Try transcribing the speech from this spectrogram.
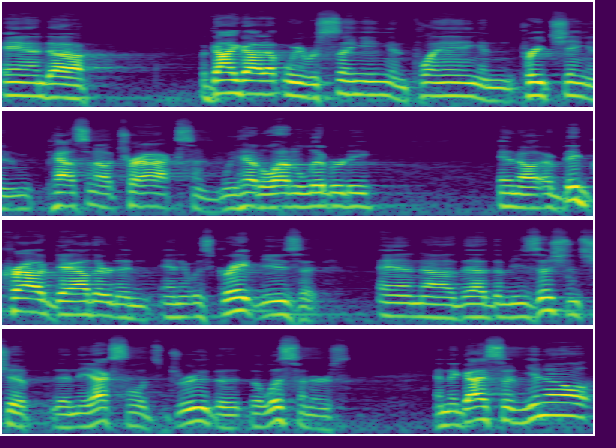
And uh, a guy got up, we were singing and playing and preaching and passing out tracts, and we had a lot of liberty. And a, a big crowd gathered, and, and, it was great music. And uh, the, the musicianship and the excellence drew the, the listeners. And the guy said, You know,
